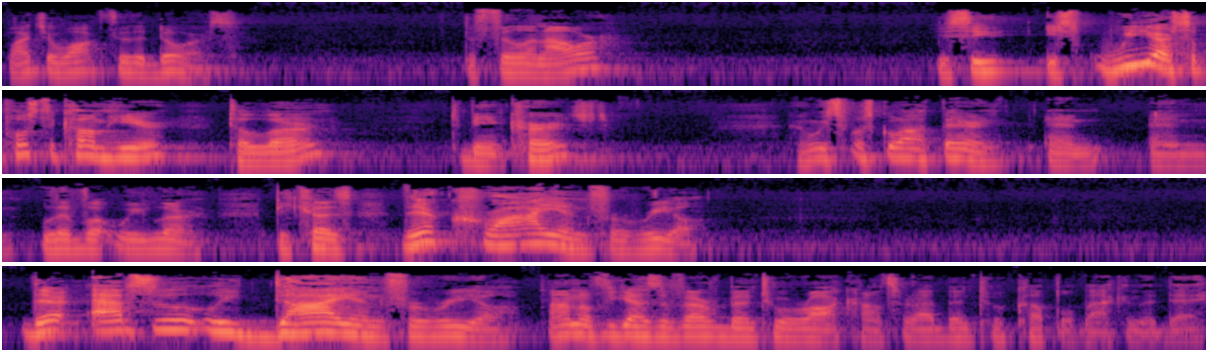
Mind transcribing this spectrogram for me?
why'd you walk through the doors? to fill an hour? You see, we are supposed to come here to learn, to be encouraged, and we're supposed to go out there and, and, and live what we learn because they're crying for real. They're absolutely dying for real. I don't know if you guys have ever been to a rock concert. I've been to a couple back in the day.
